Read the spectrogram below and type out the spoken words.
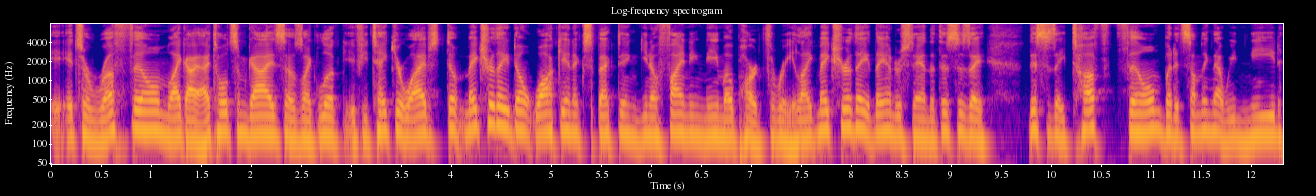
it's a rough film. Like I, I, told some guys, I was like, look, if you take your wives, don't make sure they don't walk in expecting, you know, finding Nemo part three. Like make sure they they understand that this is a this is a tough film, but it's something that we need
